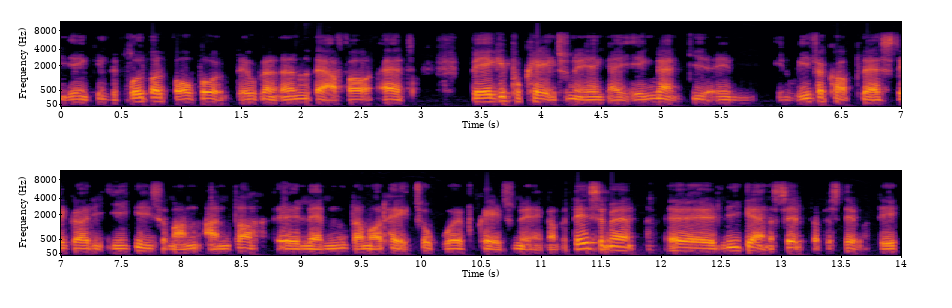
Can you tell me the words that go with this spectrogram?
de enkelte fodboldforbund. Det er jo blandt andet derfor, at begge pokalturneringer i England giver en, en UEFA Cup-plads. Det gør de ikke i så mange andre øh, lande, der måtte have to øh, pokalturneringer. Men det er simpelthen øh, ligaerne selv, der bestemmer det.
